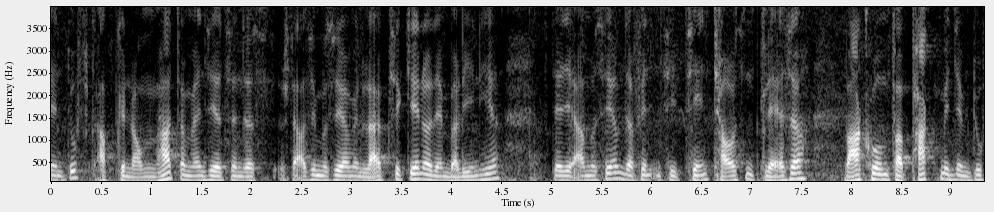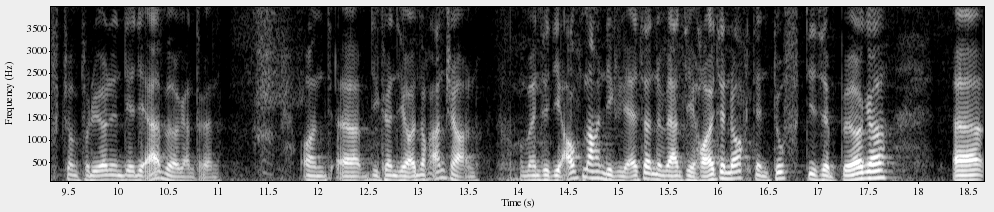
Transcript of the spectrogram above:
den Duft abgenommen hat. Und wenn Sie jetzt in das Stasi-Museum in Leipzig gehen oder in Berlin hier, das DDR-Museum, da finden Sie 10.000 Gläser vakuum verpackt mit dem Duft von früheren DDR-Bürgern drin. Und äh, die können Sie heute noch anschauen. Und wenn Sie die aufmachen, die Gläser, dann werden Sie heute noch den Duft dieser Bürger äh,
